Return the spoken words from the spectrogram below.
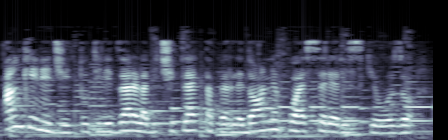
Anche in Egitto utilizzare la bicicletta per le donne può essere rischioso,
